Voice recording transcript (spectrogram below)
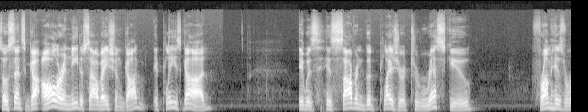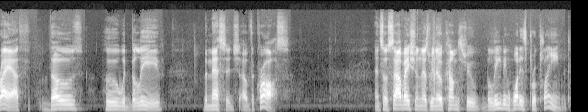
So, since God, all are in need of salvation, God, it pleased God, it was His sovereign good pleasure to rescue from His wrath those who would believe the message of the cross. And so salvation, as we know, comes through believing what is proclaimed,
